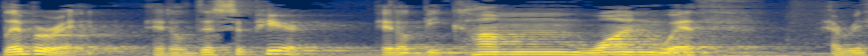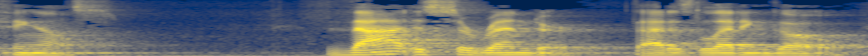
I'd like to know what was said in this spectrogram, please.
liberate. It'll disappear. It'll become one with everything else. That is surrender. That is letting go.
